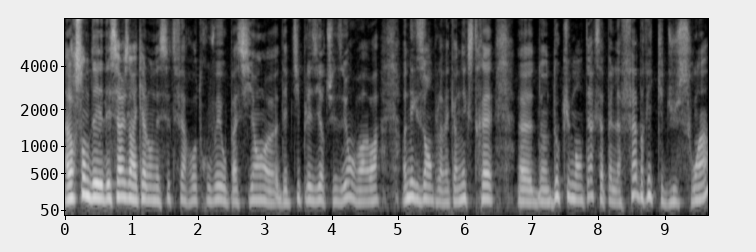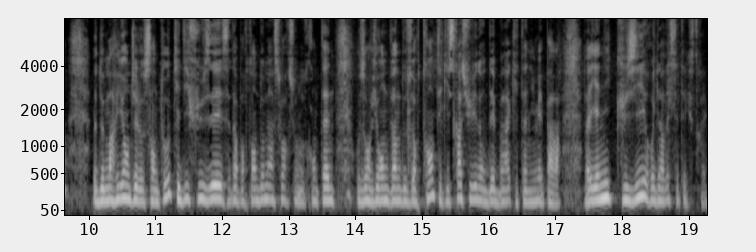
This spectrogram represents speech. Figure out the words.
Alors, ce sont des, services dans lesquels on essaie de faire retrouver aux patients euh, des petits plaisirs de chez eux. On va avoir un exemple avec un extrait euh, d'un documentaire qui s'appelle La fabrique du soin de Mario Angelo Santo, qui est diffusé, c'est important, demain soir sur notre antenne aux environs de 22h30 et qui sera suivi d'un débat qui est animé par Yannick Cusy. Regardez cet extrait.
